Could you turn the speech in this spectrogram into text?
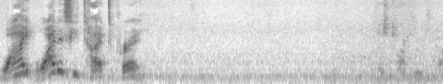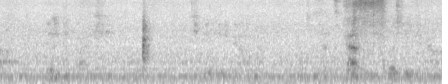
Why why does he tie it to praying? Just talking with God. Speaking to God. God's, Listening to God.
